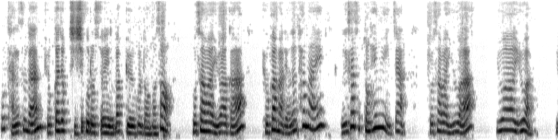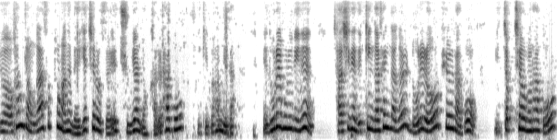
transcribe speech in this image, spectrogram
또 단순한 교과적 지식으로서의 음악 교육을 넘어서 교사와 유아가 교감하려는 하나의 의사소통 행위이자 교사와 유아, 유아와 유아, 유아와 환경과 소통하는 매개체로서의 중요한 역할을 하고 있기도 합니다. 예, 노래 부르기는 자신의 느낌과 생각을 노래로 표현하고 미적 체험을 하고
